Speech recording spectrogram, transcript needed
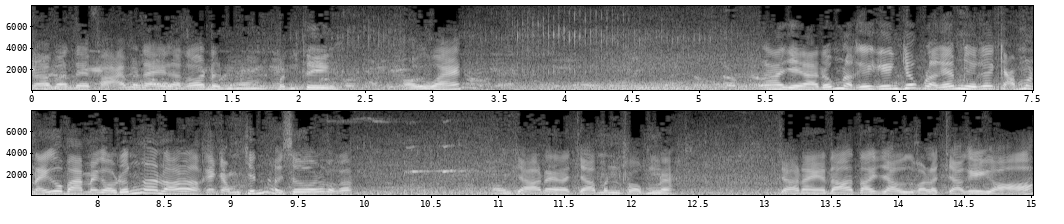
rồi bên tay phải bên đây là có đình Bình Tiên hội quán. À, vậy là đúng là cái kiến trúc là giống như cái cổng hồi nãy của ba mày còn đứng đó, đó là cái cổng chính hồi xưa đó bà con còn chợ này là chợ Minh Phụng nè. Chợ này đó ta giờ gọi là chợ cây gõ.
